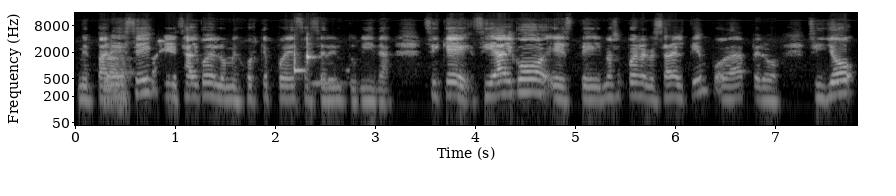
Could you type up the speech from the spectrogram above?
me parece que es algo de lo mejor que puedes hacer en tu vida. Así que si algo, este, no se puede regresar al tiempo, ¿verdad? Pero si yo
